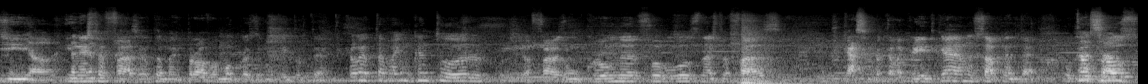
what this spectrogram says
E, melhor. e nesta fase ele também prova uma coisa muito importante, que ele é também um cantor, ele faz um crooner fabuloso nesta fase, porque há sempre aquela crítica, ah, não sabe cantar. O que Não ele sabe. trouxe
